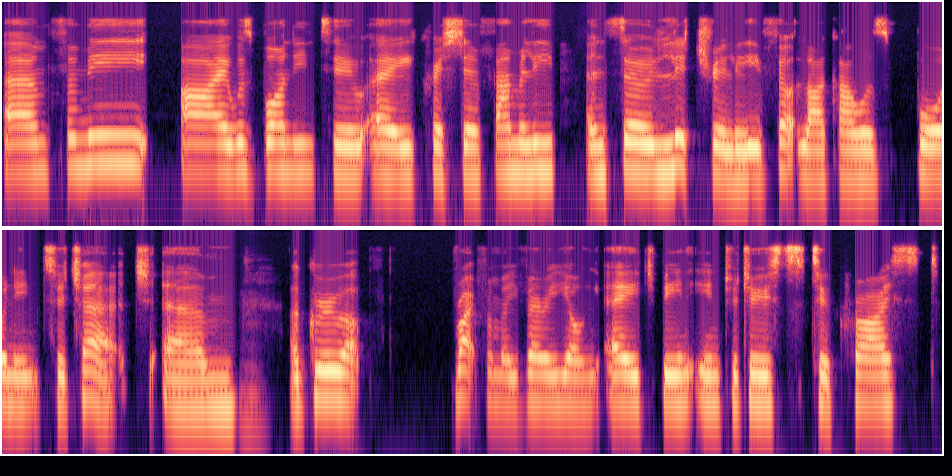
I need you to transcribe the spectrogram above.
Um, for me, I was born into a Christian family, and so literally it felt like I was born into church. Um, mm. I grew up right from a very young age being introduced to Christ.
